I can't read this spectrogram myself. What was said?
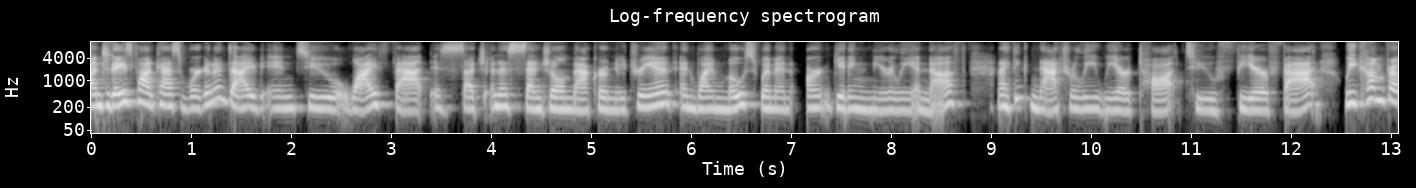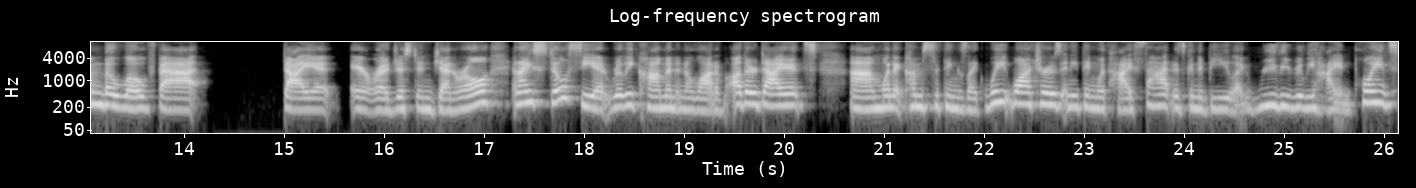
On today's podcast, we're going to dive into why fat is such an essential macronutrient and why most women aren't getting nearly enough. And I think naturally we are taught to fear fat. We come from the low fat diet era just in general. And I still see it really common in a lot of other diets. Um, when it comes to things like Weight Watchers, anything with high fat is going to be like really, really high in points.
